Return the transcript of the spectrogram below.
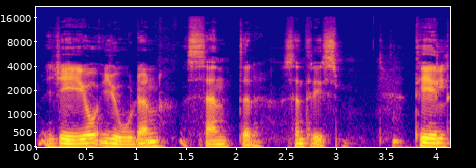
geo, jorden, center, centrism, till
